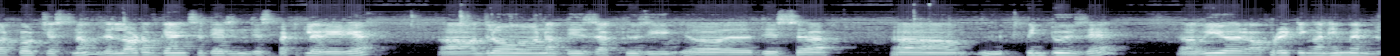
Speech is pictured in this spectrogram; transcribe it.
వర్కౌట్ చేస్తున్నాం. The lot of gangs there in this particular area అందులో one of these accused this Pintu is a we are operating on him and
